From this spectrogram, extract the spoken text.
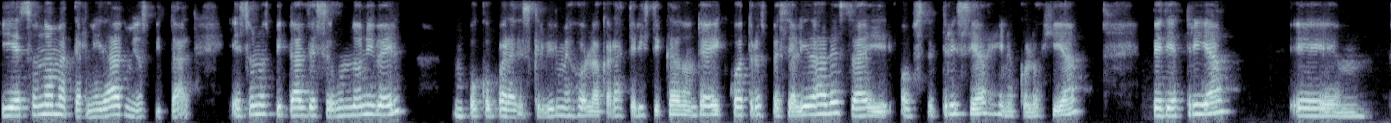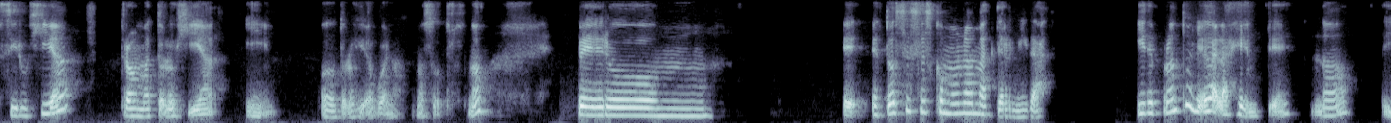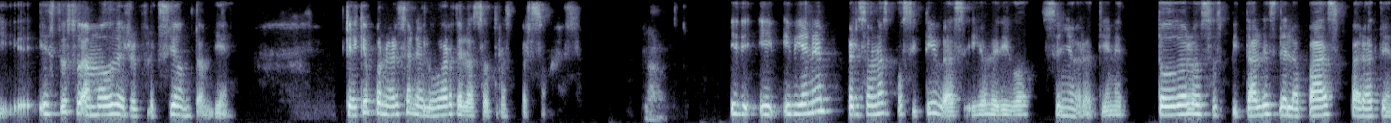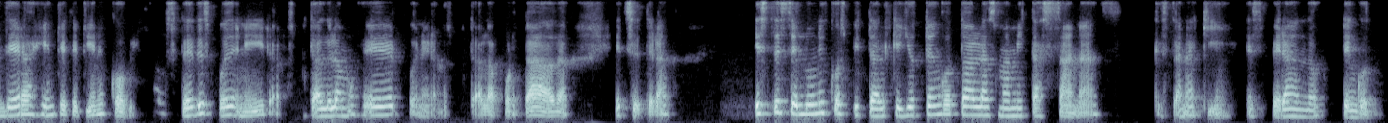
Y es una maternidad mi hospital. Es un hospital de segundo nivel, un poco para describir mejor la característica, donde hay cuatro especialidades. Hay obstetricia, ginecología, pediatría, em, cirugía, traumatología y odontología, bueno, nosotros, ¿no? Pero mm, eh, entonces es como una maternidad. Y de pronto llega la gente, ¿no? Y esto es a modo de reflexión también, que hay que ponerse en el lugar de las otras personas. Claro. Y, vienen personas positivas y yo le digo, señora, tiene todos los hospitales de La Paz para atender a gente que tiene COVID. Ustedes pueden ir al Hospital de la Mujer, pueden ir al Hospital La Portada, etc. Este es el único hospital que yo tengo todas las mamitas sanas, que están aquí esperando. Tengo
